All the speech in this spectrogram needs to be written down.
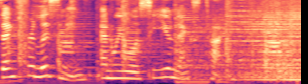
Thanks for listening, and we will see you next time.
